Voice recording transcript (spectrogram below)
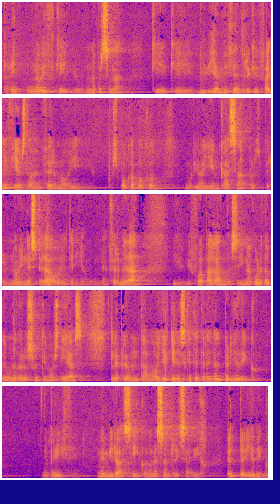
también una vez que una persona que, vivía en mi centro y que falleció, estaba enfermo y pues poco a poco murió allí en casa, pues, pero no inesperado, él tenía una enfermedad y, fue apagándose. Y me acuerdo que uno de los últimos días le preguntaba, oye, ¿quieres que te traiga el periódico? Y me dice, me miró así con una sonrisa y dijo, el periódico.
